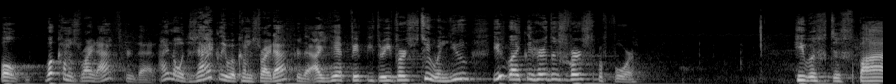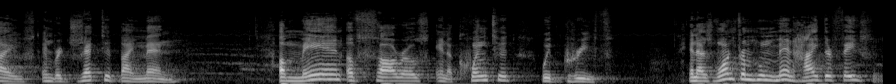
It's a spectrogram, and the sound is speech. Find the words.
well, what comes right after that? I know exactly what comes right after that. Isaiah 53 verse 2. And you, you've likely heard this verse before. He was despised and rejected by men, a man of sorrows and acquainted with grief. And as one from whom men hide their faces,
